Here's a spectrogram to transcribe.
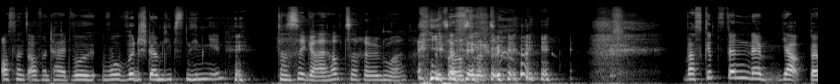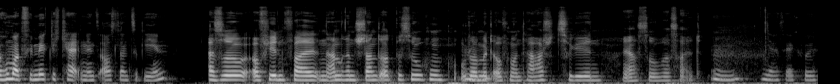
Auslandsaufenthalt, wo, wo würdest du am liebsten hingehen? Das ist egal, Hauptsache irgendwann ins ja, Ausland. Was gibt es denn äh, ja, bei Homag für Möglichkeiten, ins Ausland zu gehen? Also auf jeden Fall einen anderen Standort besuchen oder mhm. mit auf Montage zu gehen. Ja, sowas halt. Mhm. Ja, sehr cool.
